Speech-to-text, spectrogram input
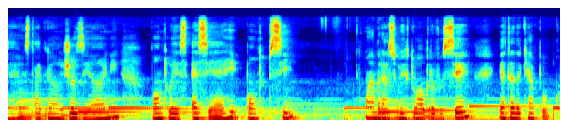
né? o Instagram josiane.sr.psi. Um abraço virtual para você e até daqui a pouco.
